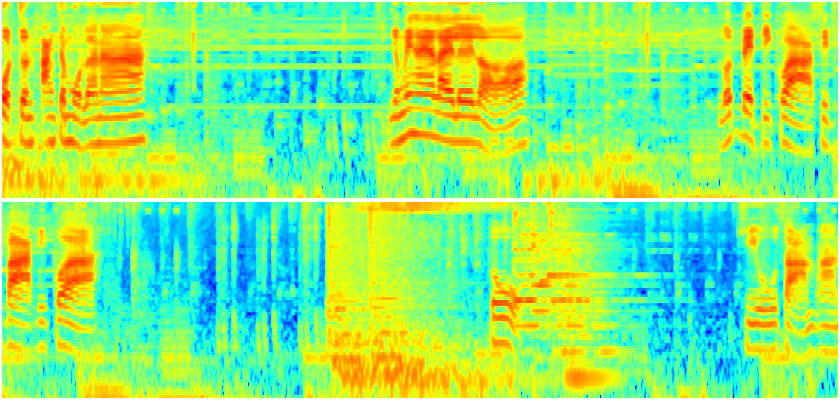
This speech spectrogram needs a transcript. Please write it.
กดจนตังจะหมดแล้วนะ ยังไม่ให้อะไรเลยเหรอลดเบ็ดดีกว่า 10 บาทดีกว่า ตู้ คิวสามอัน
